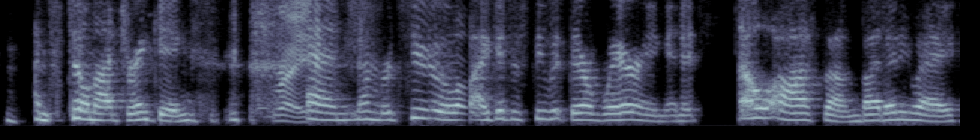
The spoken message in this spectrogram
I'm still not drinking. Right. And number two, I get to see what they're wearing and it's so awesome. But anyway,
